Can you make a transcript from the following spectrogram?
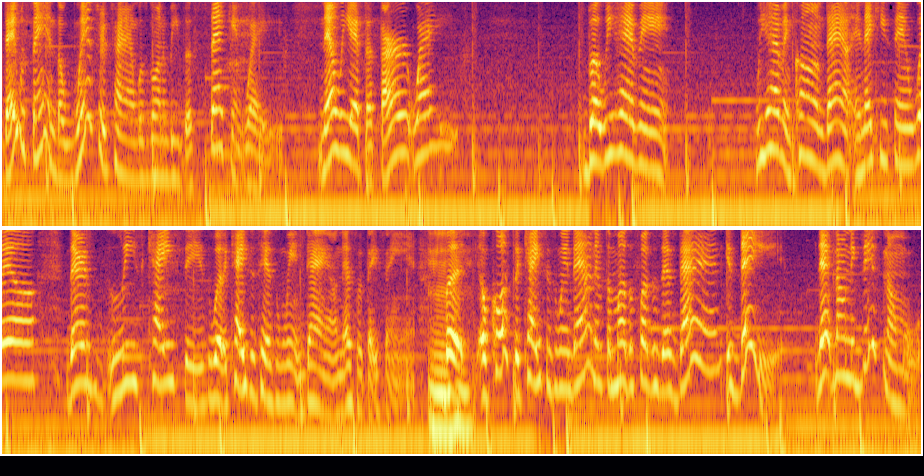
they were saying the winter time was going to be the second wave. Now we at the third wave, but we haven't we haven't calmed down. And they keep saying, well, there's least cases. Well, the cases has went down. That's what they saying. But of course, the cases went down if the motherfuckers that's dying is dead. That don't exist no more.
